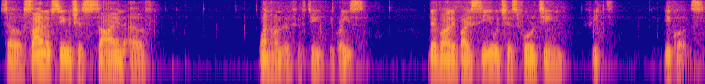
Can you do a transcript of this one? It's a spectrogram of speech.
So sine of c which is sine of 115 degrees divided by c which is 14 feet equals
